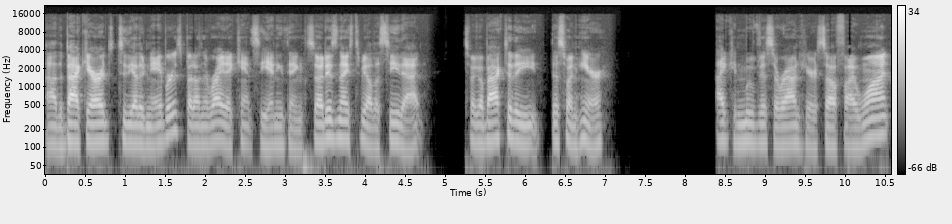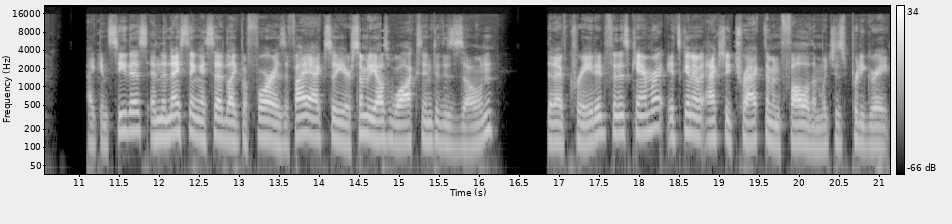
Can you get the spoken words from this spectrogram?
uh, the backyards to the other neighbors, but on the right, I can't see anything. So it is nice to be able to see that. So if I go back to the this one here, I can move this around here. So if I want, I can see this. And the nice thing I said like before is if I actually or somebody else walks into this zone that I've created for this camera, it's going to actually track them and follow them, which is pretty great.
